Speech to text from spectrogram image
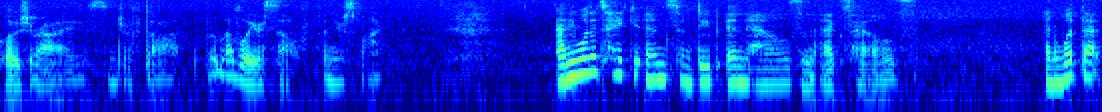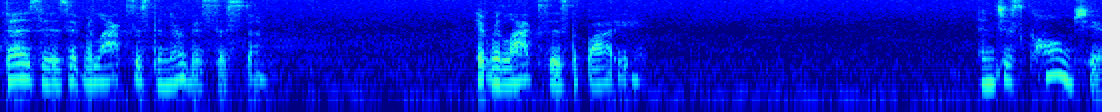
close your eyes and drift off, but level yourself and your spine. And you want to take in some deep inhales and exhales. And what that does is it relaxes the nervous system. It relaxes the body. And just calms you.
